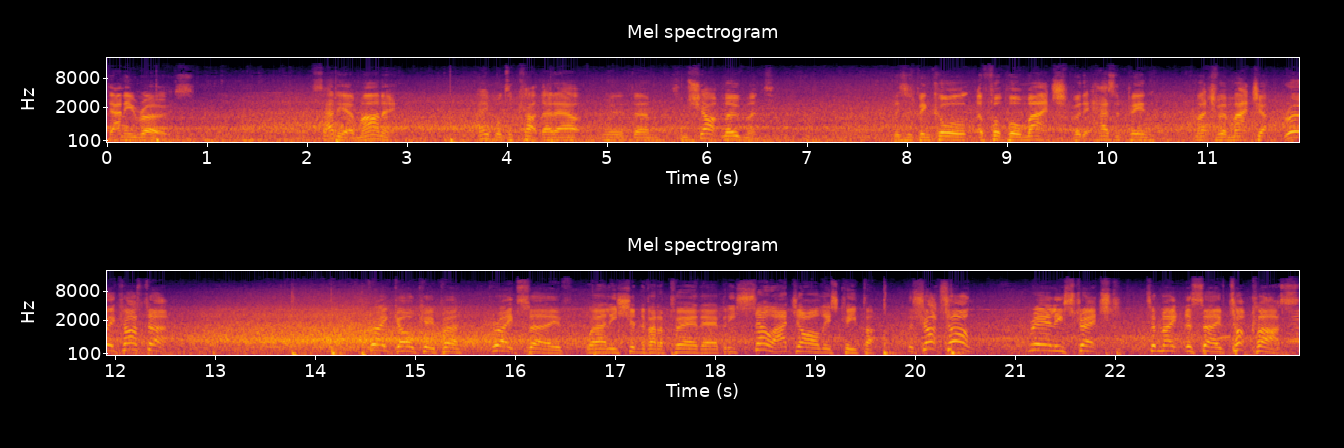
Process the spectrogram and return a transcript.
Danny Rose. Sadio Mane. Able to cut that out with um, some sharp movement. This has been called a football match, but it hasn't been much of a matchup. Rui Costa! Great goalkeeper, great save. Well, he shouldn't have had a prayer there, but he's so agile, this keeper. The shot's on! Really stretched to make the save, top class.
